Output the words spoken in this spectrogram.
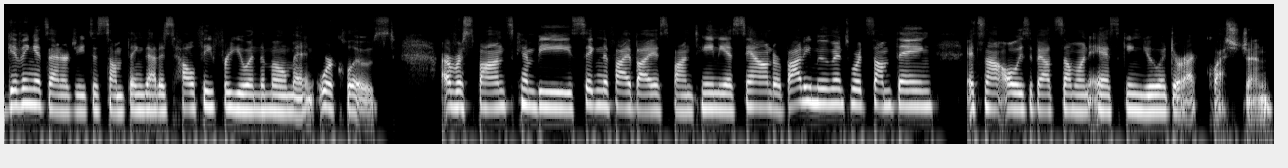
giving its energy to something that is healthy for you in the moment or closed. A response can be signified by a spontaneous sound or body movement towards something. It's not always about someone asking you a direct question.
